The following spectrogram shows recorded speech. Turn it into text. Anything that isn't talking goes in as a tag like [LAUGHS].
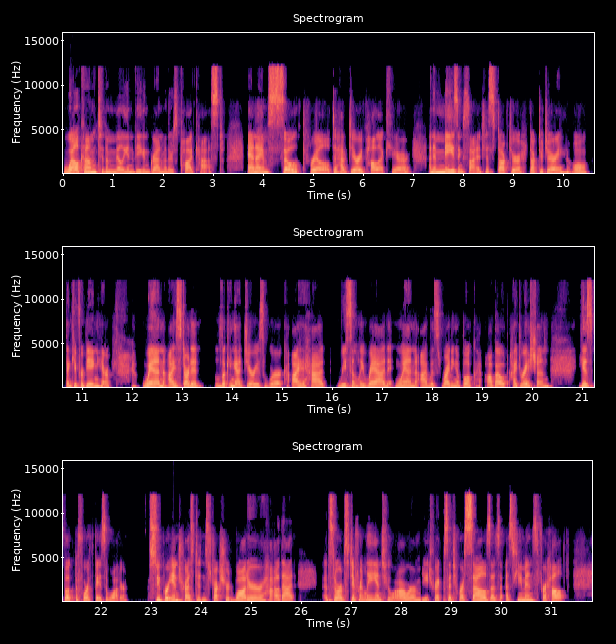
Welcome to the Million Vegan Grandmothers podcast. And I am so thrilled to have Jerry Pollack here, an amazing scientist, Dr. Dr. Jerry. Oh, thank you for being here. When I started looking at Jerry's work, I had recently read when I was writing a book about hydration, his book, The Fourth Phase of Water. Super interested in structured water, how that absorbs differently into our matrix, and to ourselves as, as humans for health.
